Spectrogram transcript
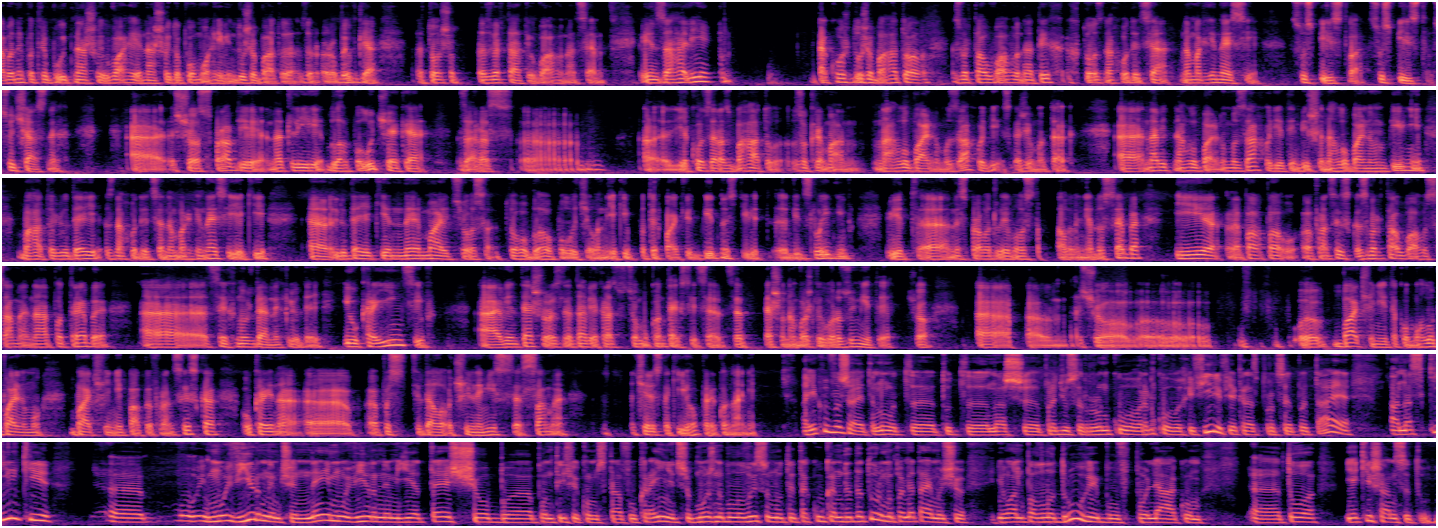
Вони потребують нашої уваги, нашої допомоги. Він дуже багато зр- робив для того, щоб звертати увагу на це. Він взагалі також дуже багато звертав увагу на тих, хто знаходиться на маргінесі суспільства, суспільств сучасних. Що справді на тлі благополуччя, яке зараз е, якого зараз багато, зокрема на глобальному заході, скажімо так, е, навіть на глобальному заході, тим більше на глобальному півдні, багато людей знаходиться на маргінесі, які е, людей, які не мають цього того благополуччя, вони які потерпають від бідності, від, е, від злиднів, від е, несправедливого ставлення до себе. І е, папа Франциск звертав увагу саме на потреби е, цих нужденних людей і українців. А він теж розглядав якраз в цьому контексті. Це, це те, що нам важливо розуміти, що, е, е, що е, в- баченні такому глобальному баченні папи Франциска Україна посідала очільне місце саме через такі його переконання. А як ви вважаєте? Ну от тут наш продюсер ранкових ефірів якраз про це питає. А наскільки ймовірним чи неймовірним є те, щоб е, понтифіком став українець, щоб можна було висунути таку кандидатуру? Ми пам'ятаємо, що Іван Павло II був поляком. Е, то які шанси тут?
